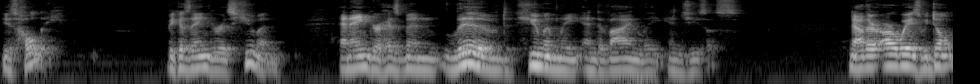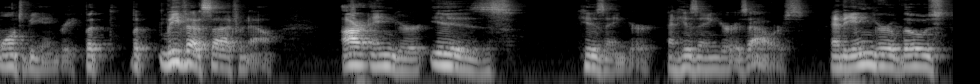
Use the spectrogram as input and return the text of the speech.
is holy because anger is human and anger has been lived humanly and divinely in Jesus. Now there are ways we don't want to be angry, but but leave that aside for now. Our anger is his anger, and his anger is ours. And the anger of those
